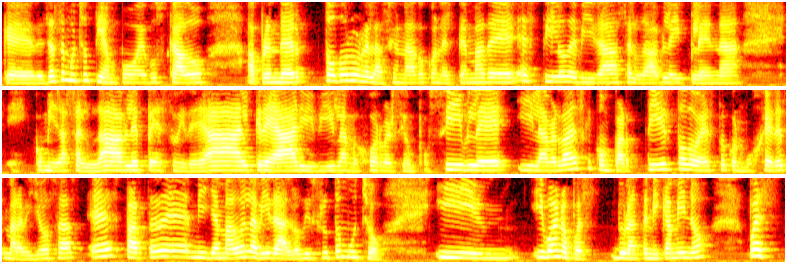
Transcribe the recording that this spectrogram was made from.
que desde hace mucho tiempo he buscado aprender todo lo relacionado con el tema de estilo de vida saludable y plena, eh, comida saludable, peso ideal, crear y vivir la mejor versión posible. Y la verdad es que compartir todo esto con mujeres maravillosas es parte de mi llamado en la vida, lo disfruto mucho. Y, y bueno, pues durante mi camino, pues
